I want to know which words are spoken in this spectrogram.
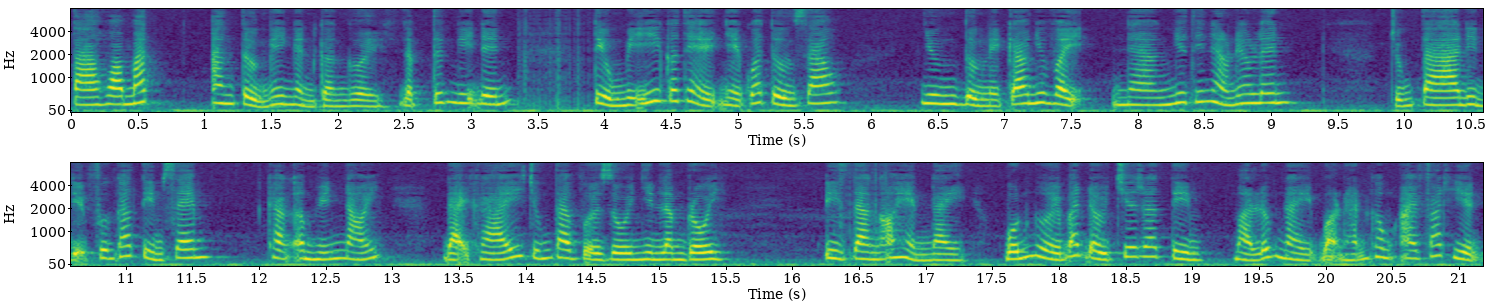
Ta hoa mắt, An Tử ngây ngẩn cả người, lập tức nghĩ đến Tiểu Mỹ có thể nhảy qua tường sao? Nhưng tường này cao như vậy, nàng như thế nào leo lên? Chúng ta đi địa phương khác tìm xem. Khang Âm Huyến nói, Đại khái chúng ta vừa rồi nhìn lầm rồi. Đi ra ngõ hẻm này, bốn người bắt đầu chia ra tìm, mà lúc này bọn hắn không ai phát hiện,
